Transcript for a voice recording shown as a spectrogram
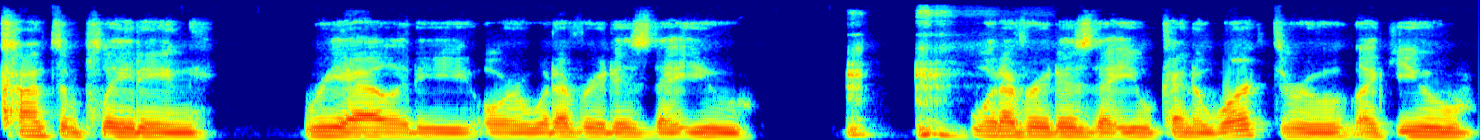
contemplating reality or whatever it is that you whatever it is that you kind of work through like you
